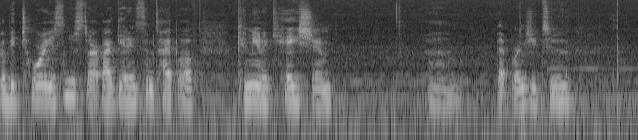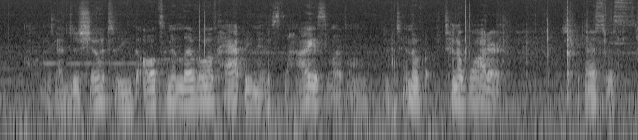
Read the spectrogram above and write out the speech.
a victorious new start by getting some type of communication um, that brings you to I gotta just show it to you the ultimate level of happiness the highest level the ten of ten of water so that's what's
